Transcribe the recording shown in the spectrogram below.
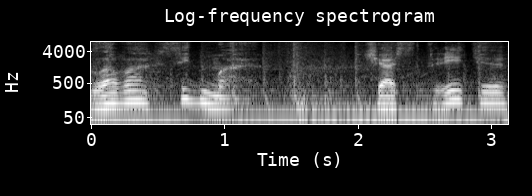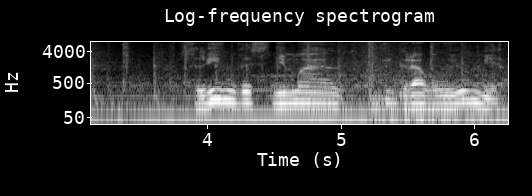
Глава седьмая. Часть третья. С Линды снимают игровую метку.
